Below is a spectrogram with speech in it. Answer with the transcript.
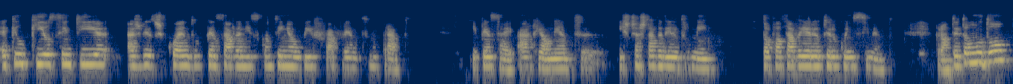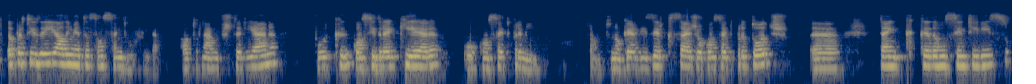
aquilo que eu sentia às vezes quando pensava nisso, quando tinha o bife à frente no prato. E pensei, ah, realmente isto já estava dentro de mim, só faltava era eu ter o conhecimento. Pronto, então mudou a partir daí a alimentação sem dúvida, ao tornar-me vegetariana, porque considerei que era o conceito para mim. Pronto, não quer dizer que seja o conceito para todos, uh, tem que cada um sentir isso,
